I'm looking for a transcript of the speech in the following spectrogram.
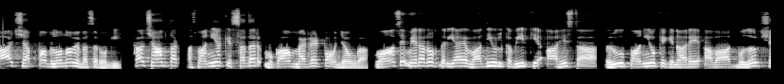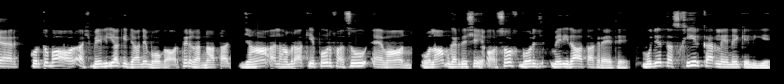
आज शब पम्पलोना में बसर होगी। कल शाम तक आसमानिया के सदर मुकाम मैड्रिड पहुँच जाऊँगा। वहाँ से मेरा रुख दरियाए वादी उल कबीर के आहिस्ता रू पानियों के किनारे आबाद बुज़ुर्ग शहर कुर्तुबा और अशबेलिया की जानब होगा और फिर गरनाता जहाँ अलहमरा के पुरफसू ऐवान, गुलाम गर्दिशें और सुर्ख बुर्ज मेरी राह तक रहे थे। मुझे तस्खीर कर लेने के लिए,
